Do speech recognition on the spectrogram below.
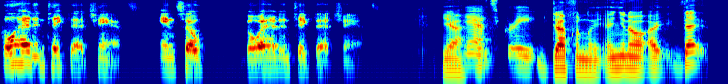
"Go ahead and take that chance." And so, go ahead and take that chance. Yeah. Yeah, it's great. Definitely, and you know I, that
